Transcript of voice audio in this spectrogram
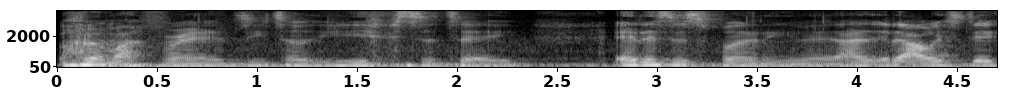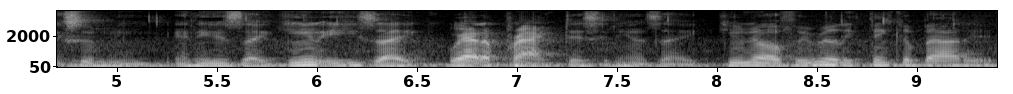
one of my friends, he told he used to take, and this is funny, man. I, it always sticks with me. And he's like, he, he's like, we're at a practice, and he was like, you know, if we really think about it.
